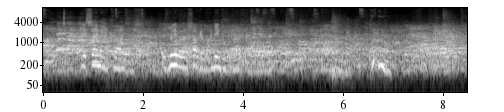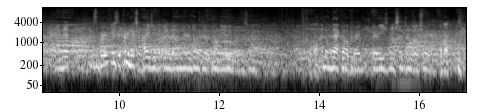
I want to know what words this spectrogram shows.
But the assignment of cause is, really what I was talking about. I didn't come across that. And that it was, pretty much a hijacking down there in Hillsdale County anyway. So I don't back off very, very easily. Sometimes I should. Okay.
